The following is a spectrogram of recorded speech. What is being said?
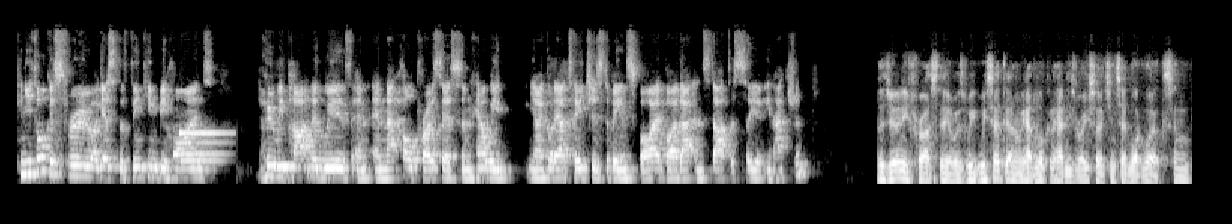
Can you talk us through, I guess, the thinking behind who we partnered with and, and that whole process and how we you know got our teachers to be inspired by that and start to see it in action. The journey for us there was we, we sat down and we had a look at Hattie's research and said what works? And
